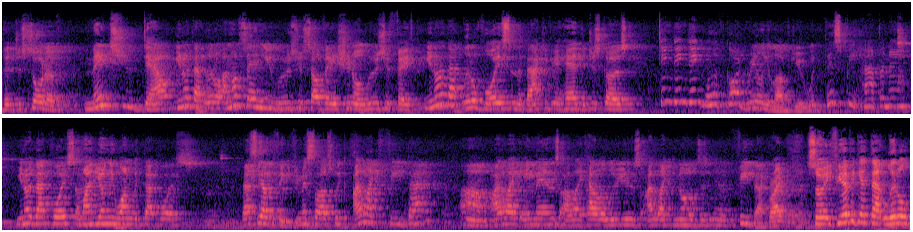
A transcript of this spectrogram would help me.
that just sort of makes you doubt. You know that little, I'm not saying you lose your salvation or lose your faith, but you know that little voice in the back of your head that just goes, ding, ding, ding. Well, if God really loved you, would this be happening? You know that voice? Am I the only one with that voice? That's the other thing. If you missed last week, I like feedback. Um, I like amens, I like hallelujahs, I like nods and you know, feedback, right? So if you ever get that little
